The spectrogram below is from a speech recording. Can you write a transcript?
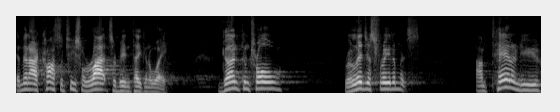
And then our constitutional rights are being taken away. Gun control, religious freedom. It's, I'm telling you,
